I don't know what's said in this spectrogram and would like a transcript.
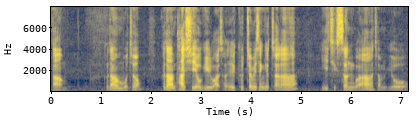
다음 그 다음 뭐죠? 그 다음 다시 여기 와서 여기 교점이 생겼잖아. 이 직선과 점 요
